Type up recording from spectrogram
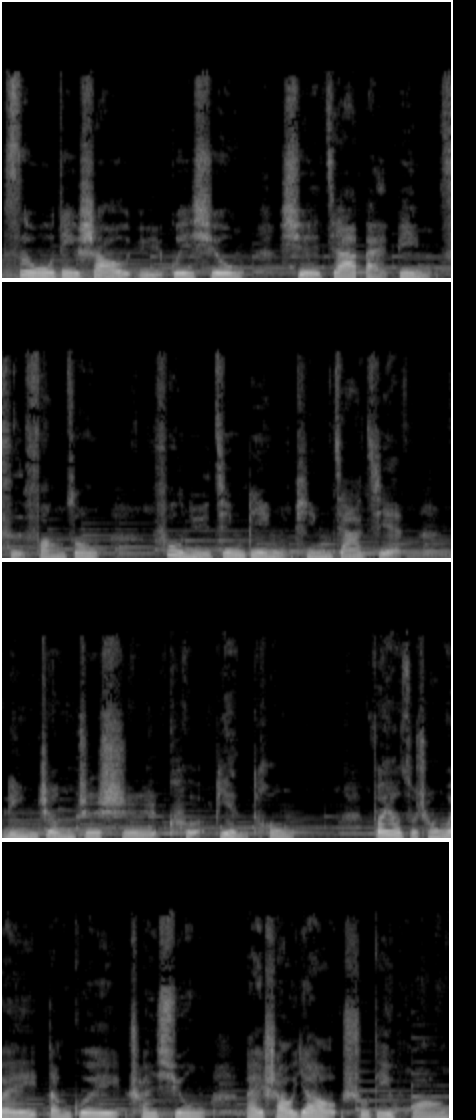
四物地少与归胸，血加百病此方宗。妇女经病平加减，临症之时可变通。方药组成为当归、川芎、白芍药、熟地黄，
